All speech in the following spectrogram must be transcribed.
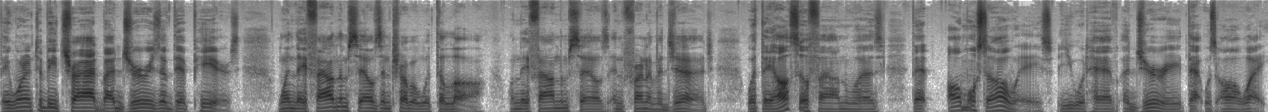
They wanted to be tried by juries of their peers. When they found themselves in trouble with the law, when they found themselves in front of a judge, what they also found was that almost always you would have a jury that was all white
